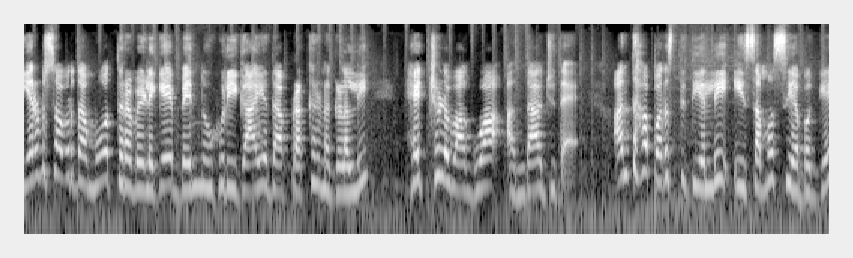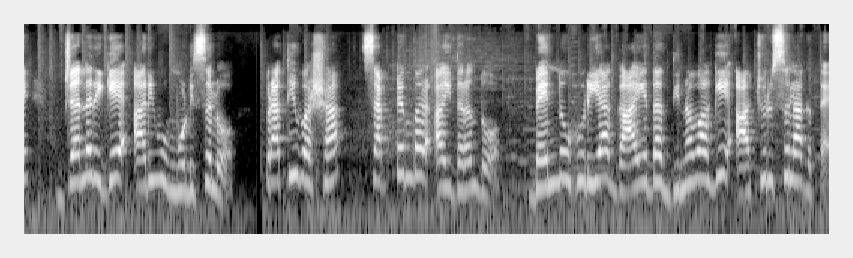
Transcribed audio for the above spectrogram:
ಎರಡು ಸಾವಿರದ ಮೂವತ್ತರ ವೇಳೆಗೆ ಬೆನ್ನು ಹುರಿ ಗಾಯದ ಪ್ರಕರಣಗಳಲ್ಲಿ ಹೆಚ್ಚಳವಾಗುವ ಅಂದಾಜಿದೆ. ಅಂತಹ ಪರಿಸ್ಥಿತಿಯಲ್ಲಿ ಈ ಸಮಸ್ಯೆಯ ಬಗ್ಗೆ ಜನರಿಗೆ ಅರಿವು ಮೂಡಿಸಲು ಪ್ರತಿ ವರ್ಷ ಸೆಪ್ಟೆಂಬರ್ ಐದರಂದು ಬೆನ್ನು ಹುರಿಯ ಗಾಯದ ದಿನವಾಗಿ ಆಚರಿಸಲಾಗುತ್ತೆ.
